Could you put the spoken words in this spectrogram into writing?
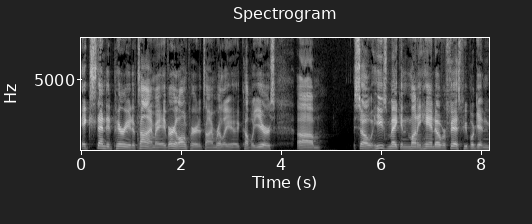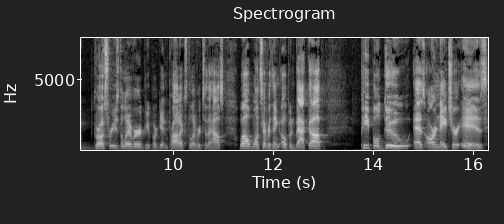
extended period of time, a, very long period of time, really, a couple years. Um, so he's making money hand over fist. People are getting groceries delivered, people are getting products delivered to the house. Well, once everything opened back up, people do as our nature is,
